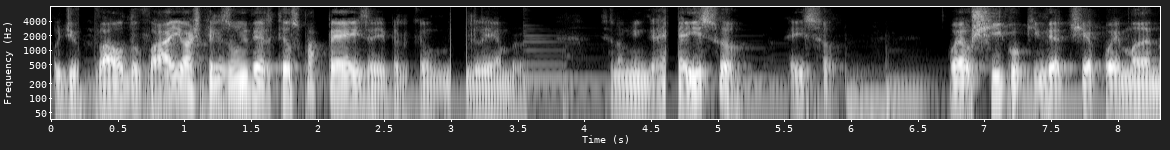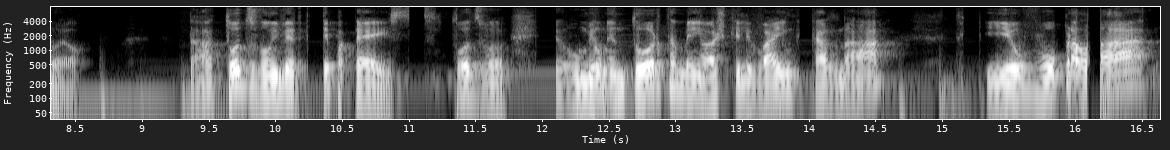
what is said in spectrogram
o Divaldo vai, eu acho que eles vão inverter os papéis aí, pelo que eu me lembro. Se não me engano. É isso? É isso? Ou é o Chico que invertia com o Emmanuel? Tá? Todos vão inverter papéis. Todos vão. O meu mentor também, eu acho que ele vai encarnar e eu vou para lá,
